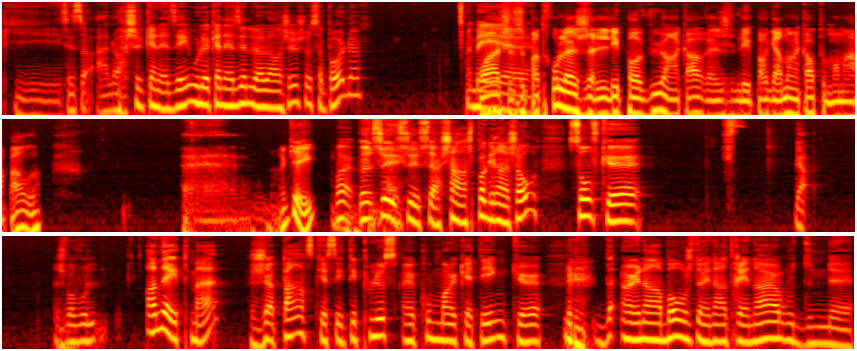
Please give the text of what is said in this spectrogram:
Puis c'est ça, elle a lâché le Canadien ou le Canadien l'a lâché, je sais pas là. Mais, ouais, je euh, sais pas trop, là, je l'ai pas vu encore, euh, je l'ai pas regardé encore, tout le monde en parle. là. Euh, OK. Ouais, ben, c'est- c'est- ça change pas grand chose, sauf que. Je vais vous. Honnêtement, je pense que c'était plus un coup marketing que d- un embauche d'un entraîneur ou d'une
